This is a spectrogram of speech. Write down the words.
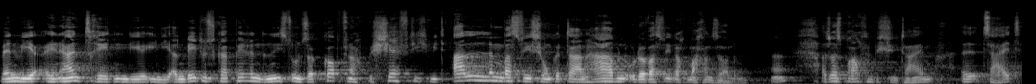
Wenn wir hineintreten in die, in die Anbetungskapellen, dann ist unser Kopf noch beschäftigt mit allem, was wir schon getan haben oder was wir noch machen sollen. Also es braucht ein bisschen Time, äh, Zeit,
